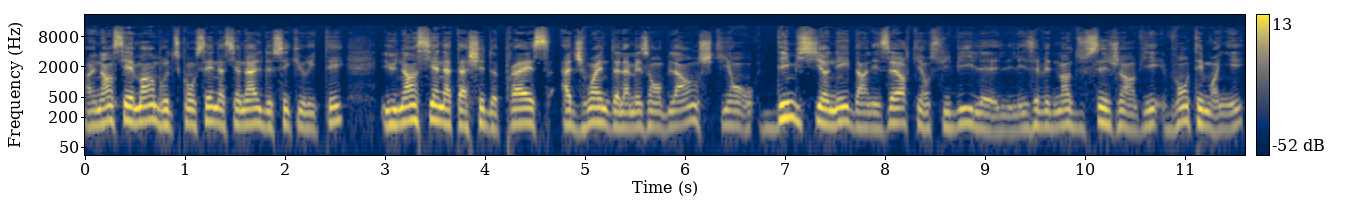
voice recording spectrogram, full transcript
Un ancien membre du Conseil national de sécurité et une ancienne attachée de presse adjointe de la Maison-Blanche qui ont démissionné dans les heures qui ont suivi les événements du 6 janvier vont témoigner.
